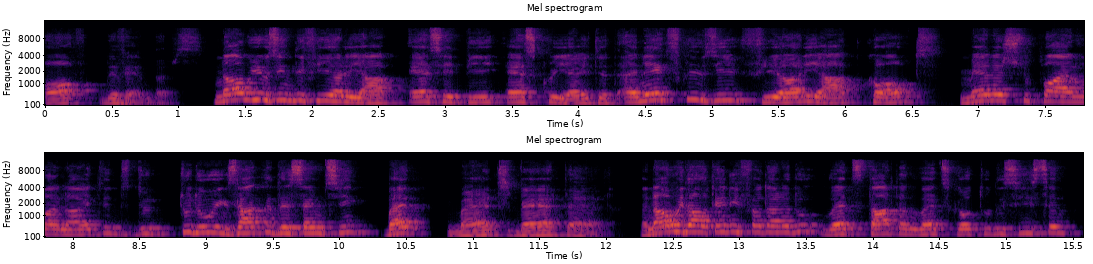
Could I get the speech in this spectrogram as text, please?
of the vendors. Now using the Fiori app, SAP has created an exclusive Fiori app called Manage Supplier Line Items to, to do exactly the same thing, but much better. And now without any further ado, let's start and let's go to the system.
